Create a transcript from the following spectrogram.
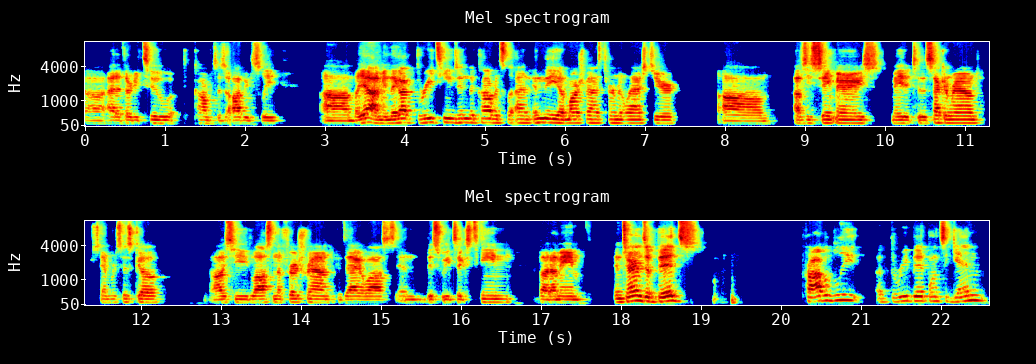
uh, out of 32 conferences, obviously. Um, but yeah, I mean they got three teams in the conference and in the uh, March Madness tournament last year. Um, Obviously, St. Mary's made it to the second round. San Francisco obviously lost in the first round. Gonzaga lost in the Sweet 16. But I mean, in terms of bids, probably a three bid once again.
